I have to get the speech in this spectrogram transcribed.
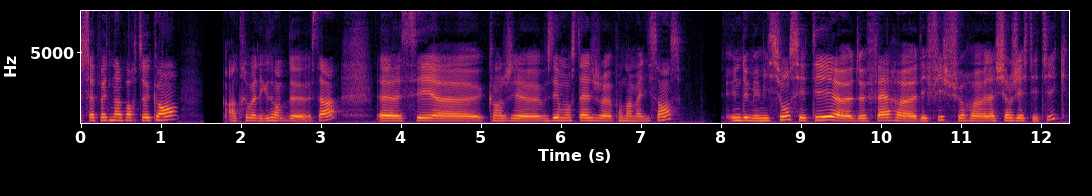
ça peut être n'importe quand. Un très bon exemple de ça, euh, c'est euh, quand je euh, faisais mon stage pendant ma licence. Une de mes missions, c'était de faire des fiches sur la chirurgie esthétique.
